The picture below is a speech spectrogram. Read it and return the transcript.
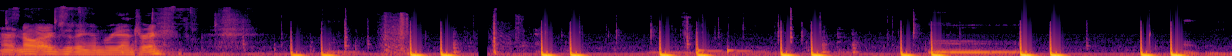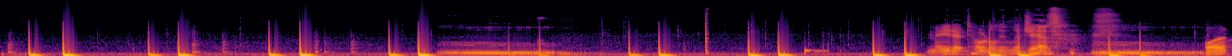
Alright, no exiting and re-entering. totally legit. What?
